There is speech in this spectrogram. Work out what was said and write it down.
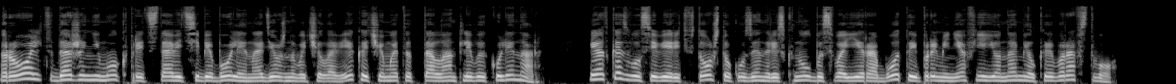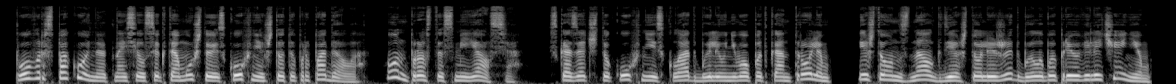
Роальд даже не мог представить себе более надежного человека, чем этот талантливый кулинар, и отказывался верить в то, что кузен рискнул бы своей работой, променяв ее на мелкое воровство. Повар спокойно относился к тому, что из кухни что-то пропадало. Он просто смеялся. Сказать, что кухня и склад были у него под контролем, и что он знал, где что лежит, было бы преувеличением.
